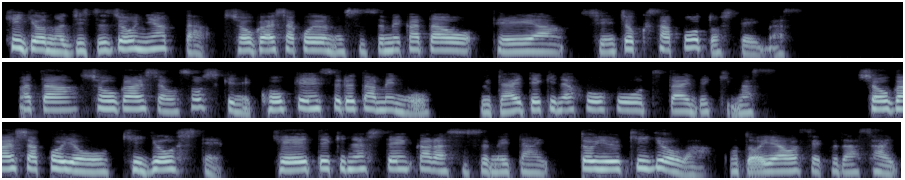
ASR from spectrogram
企業の実情にあった障害者雇用の進め方を提案、進捗サポートしています。また、障害者を組織に貢献するための具体的な方法をお伝えできます。障害者雇用を起業して経営的な視点から進めたいという企業はお問い合わせください。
